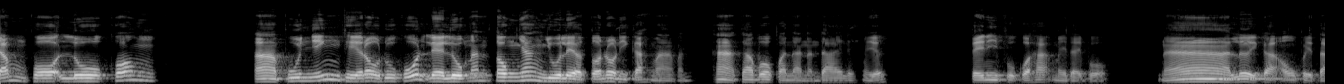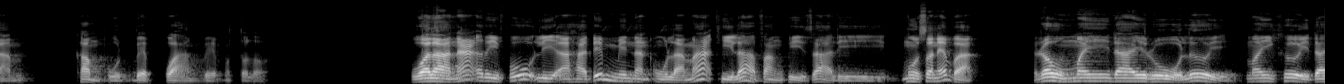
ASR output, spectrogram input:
จำเพาะลูกของอ่าผู้หญิงที่เราดูโคนและลูกนั้นต้องยั่งอยู่แล้วตอนเรานี่กะมามันฮะถ้าบอกปานนั้นนั้นได้เลยไม่เยอะแต่นี่ฟุกวะฮะไม่ได้บอกนะเลยก็เอาไปตามคำพูดแบบกว้างแบบมุตตลอด วลานะริฟุลีอาฮัดิมมินันอุลามะขีลาฟังฟีซาลีมูซาเนบว่าเราไม่ได้รู้เลย ไม่เคยได้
